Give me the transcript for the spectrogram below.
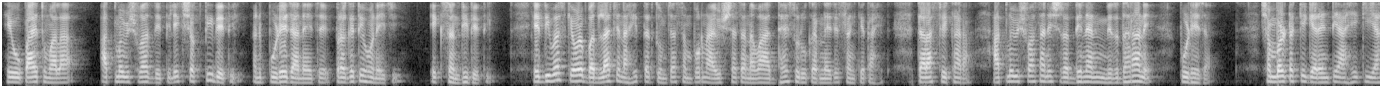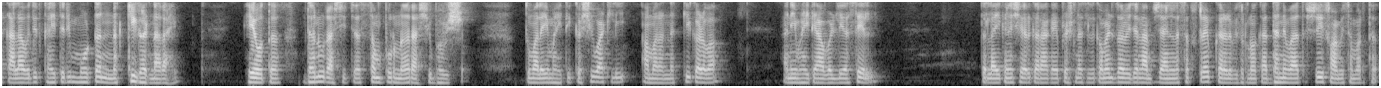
हे उपाय तुम्हाला आत्मविश्वास देतील एक शक्ती देतील आणि पुढे जाण्याचे प्रगती होण्याची एक संधी देतील. हे दिवस केवळ बदलाचे नाहीत तर तुमच्या संपूर्ण आयुष्याचा नवा अध्याय सुरू करण्याचे संकेत आहेत. त्याला स्वीकारा. आत्मविश्वासाने श्रद्धेने आणि निर्धाराने पुढे जा. शंभर टक्के गॅरंटी आहे की या कालावधीत काहीतरी मोठं नक्की घडणार आहे. हे होतं धनुराशीचं संपूर्ण राशी भविष्य. तुम्हाला ही माहिती कशी वाटली आम्हाला नक्की कळवा. आणि माहिती आवडली असेल तर लाईक आणि शेअर करा. काही प्रश्न असेल कमेंट जर विचारा आमच्या चॅनलला सबस्क्राईब करायला विसरू नका. धन्यवाद. श्री स्वामी समर्थ.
